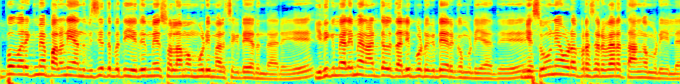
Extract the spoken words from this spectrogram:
இப்போ வரைக்குமே பழனி அந்த விஷயத்தை பத்தி எதுவுமே சொல்லாம மூடி மறைச்சுக்கிட்டே இருந்தாரு. இதுக்கு மேலேயுமே நாட்களை தள்ளி போட்டுக்கிட்டே இருக்க முடியாது. இங்க சோனியாவோட பிரஷர் வேற தாங்க முடியல.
